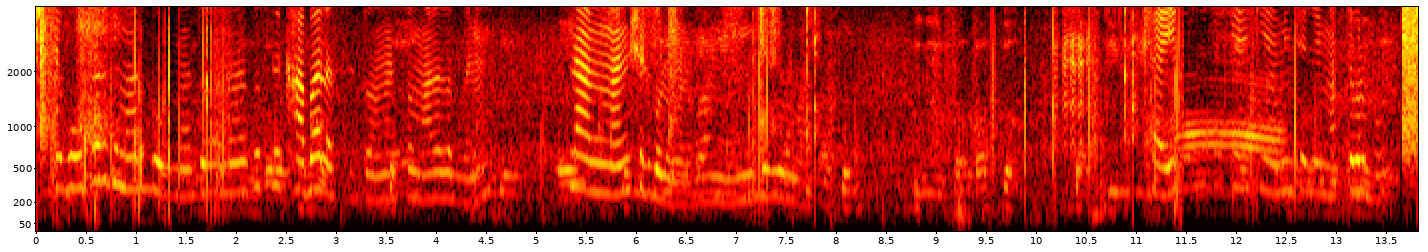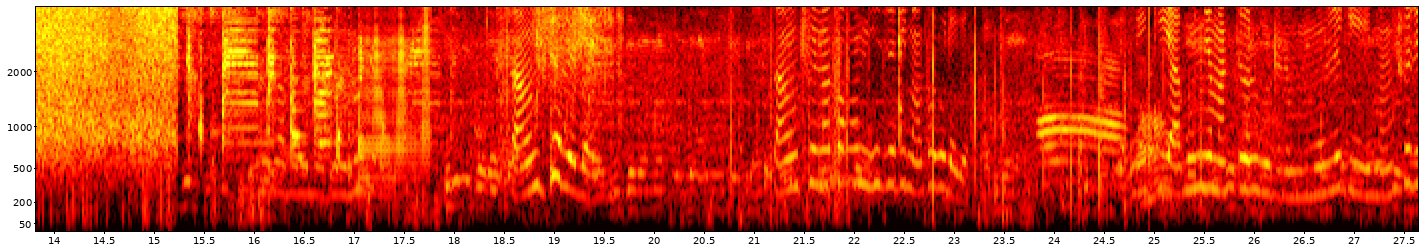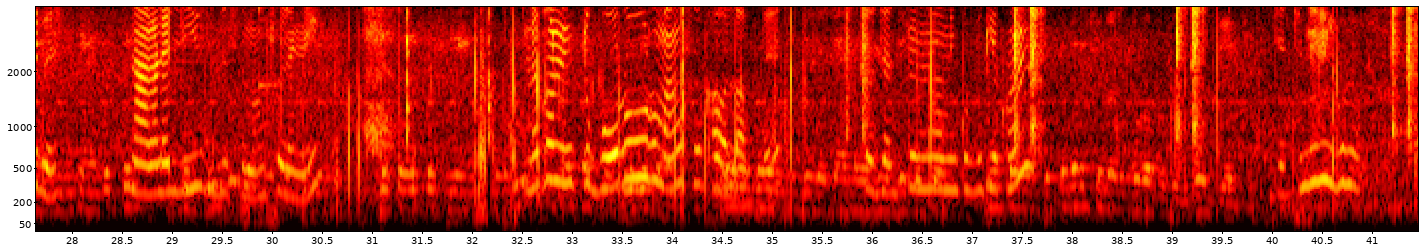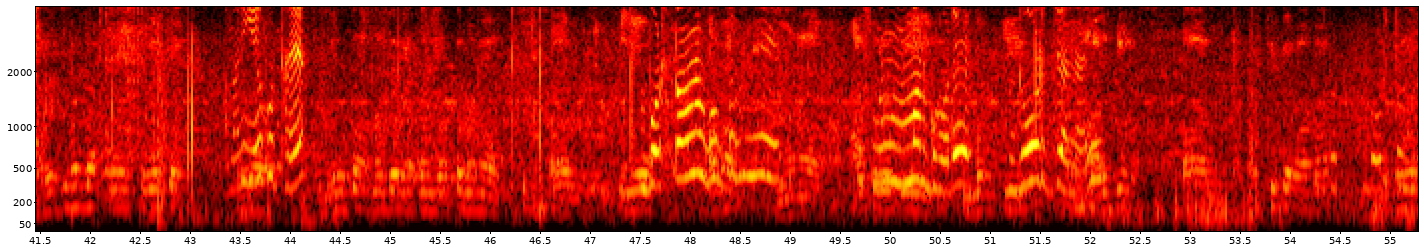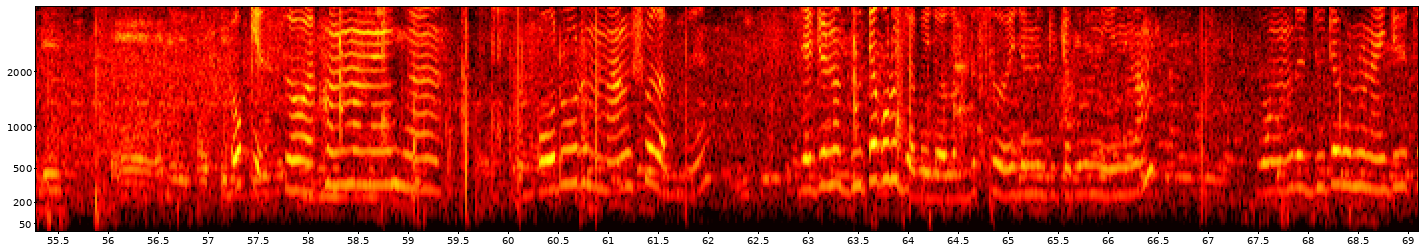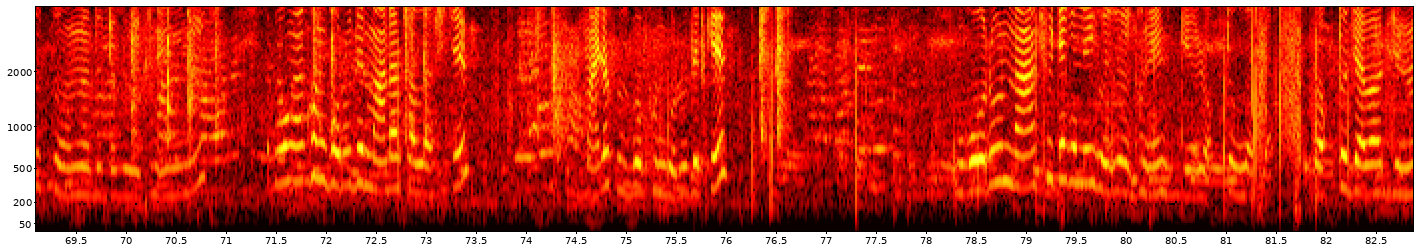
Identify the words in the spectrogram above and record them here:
একটা বউটারকে মারবো না তো, আমার কাছে খাবার আছে তো, আমার তো মারা লাগবে না। না মানুষের গরু মারবো। আমি কি আমি চাইলে মারতে পারব। সাউন্ডটা রে সাউন্ড শুনে তো আমার নিজেরই মাথা ঘুরে গেছে। আমি কি আগুন দিয়ে মারতে পারব? ওটা মরলে কি মাংস দিবে? না, আমার লিজ দিচ্ছে, মাংস দেয়নি। এখন একটু গরুর মাংস খাওয়া লাগবে। তো যার জন্য আমি করব কি এখন? যার জন্য আমি গরু আমার ইয়ে কোথায়? বর্তমানে বলতে আমার ঘরে দরজা নাই। ওকে সো এখন মানে গরুর মাংস লাগবে। যার জন্য দুইটা গরু জবাই দেওয়া লাগবে সো এই জন্য দুইটা গরু নিয়ে নিলাম। এবং আমাদের দুইটা গরু নাই যেহেতু, তো অন্য দুইটা গরু এখানে নিয়ে নিই। এবং এখন গরুদের মারার পালা আসছে। মায়েরা ফেলব এখন গরুদেরকে। গরু না ছুটে গেলেই হলো এখানে যে রক্তগুলো রক্ত যাওয়ার জন্য।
